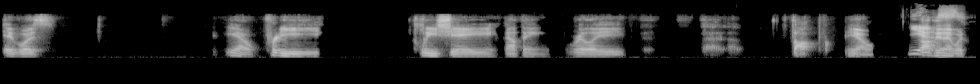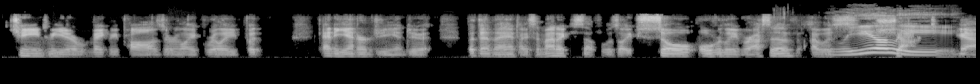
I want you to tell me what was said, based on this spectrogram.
it was, you know, pretty cliche. Nothing really thought, you know, Yes. nothing that would change me or make me pause or like really put any energy into it. But then the anti-Semitic stuff was like so overly aggressive. I was shocked. Really? Yeah.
